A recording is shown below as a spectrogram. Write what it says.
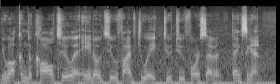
You're welcome to call too at 802-528-2247 thanks again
